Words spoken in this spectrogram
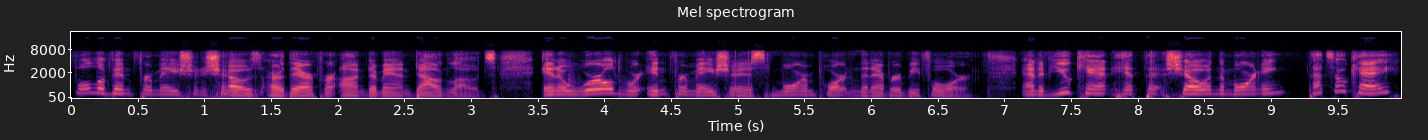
full of information shows are there for on demand downloads. In a world where information is more important than ever before. And if you can't hit the show in the morning, that's okay.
